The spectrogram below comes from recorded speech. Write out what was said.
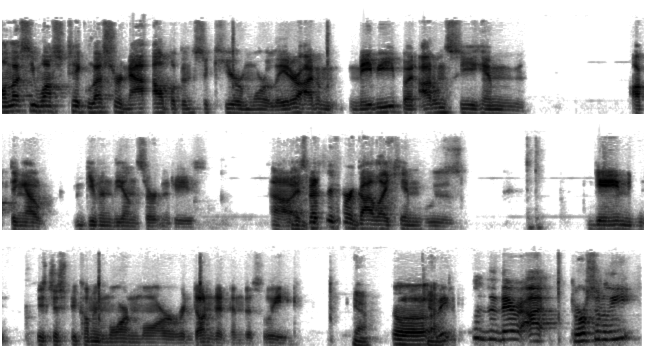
Unless he wants to take lesser now, but then secure more later. I don't maybe, but I don't see him opting out given the uncertainties. Uh, Yeah. Especially for a guy like him whose game is just becoming more and more redundant in this league. Yeah. So Yeah. I mean, there. I, personally,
